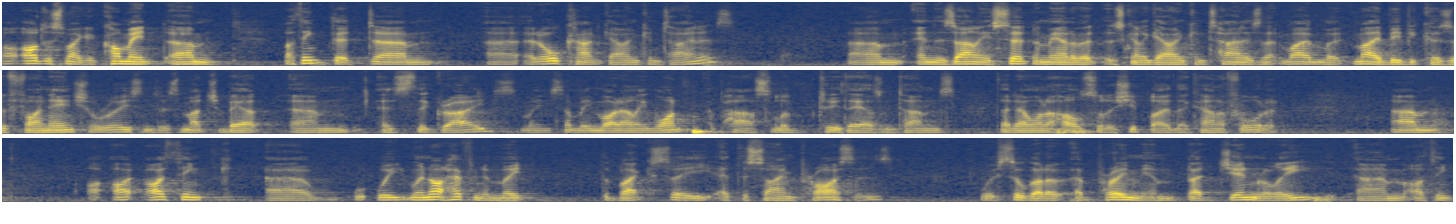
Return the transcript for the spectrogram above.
I'll just make a comment. Um, I think that um, uh, it all can't go in containers, um, and there's only a certain amount of it that's going to go in containers. That may, may be because of financial reasons, as much about um, as the grades. I mean, somebody might only want a parcel of 2,000 tonnes. They don't want a whole sort of shipload. They can't afford it. Um, I, I, think uh, we, we're not having to meet the Black Sea at the same prices. We've still got a, a premium, but generally, um, I think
